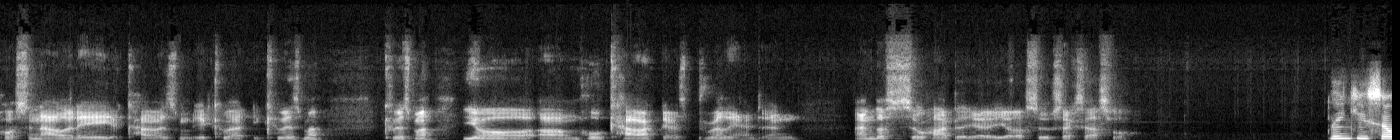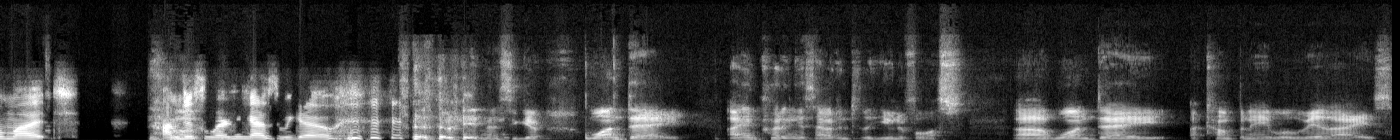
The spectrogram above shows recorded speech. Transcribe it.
personality, your charisma, your charisma, charisma, your um, whole character is brilliant, and I'm just so happy that you're so successful. Thank you so much. I'm just learning as we go. learning as you go. One day, I am putting this out into the universe. Uh, one day, a company will realize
